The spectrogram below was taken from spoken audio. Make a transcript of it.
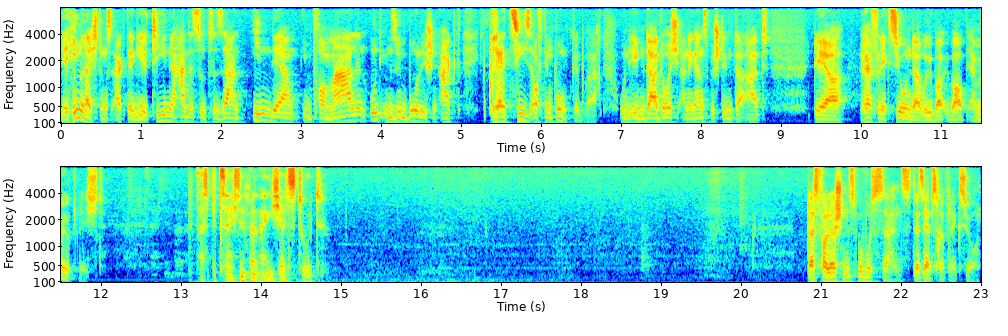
der Hinrichtungsakt der Guillotine hat es sozusagen in der, im formalen und im symbolischen Akt präzis auf den Punkt gebracht und eben dadurch eine ganz bestimmte Art der Reflexion darüber überhaupt ermöglicht. Was bezeichnet man eigentlich als Tod? Das Verlöschen des Bewusstseins, der Selbstreflexion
